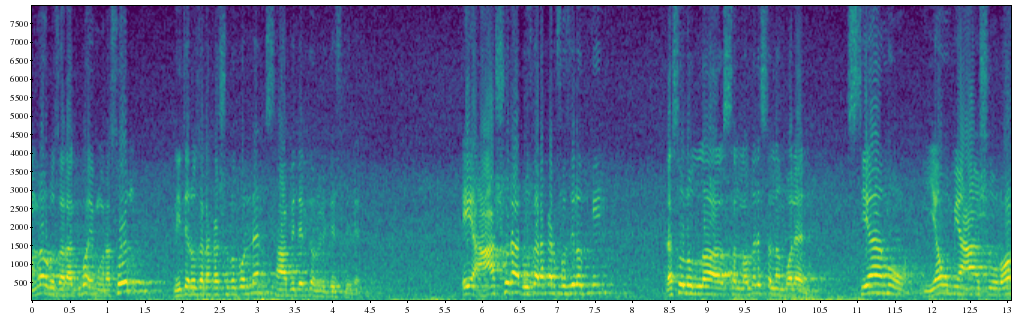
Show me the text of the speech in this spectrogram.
আমরাও রোজা রাখব। এবং রাসুল নিজে রোজা রাখা শুরু করলেন সাহাবিদেরকেও নির্দেশ দিলেন। এই আশুরা রোজা রাখার ফজিলত কি? রাসূলুল্লাহ সাল্লাল্লাহু আলাইহি সাল্লাম বলেন, সিয়ামু আশুরা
